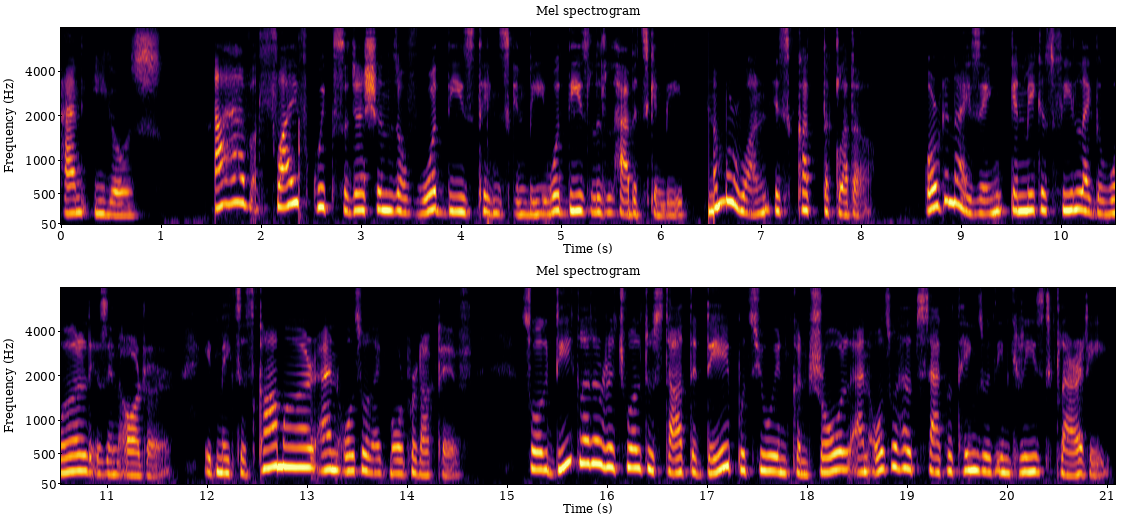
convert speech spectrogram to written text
and egos. I have five quick suggestions of what these things can be, what these little habits can be. Number one is cut the clutter. Organizing can make us feel like the world is in order. It makes us calmer and also like more productive. So a declutter ritual to start the day puts you in control and also helps tackle things with increased clarity.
